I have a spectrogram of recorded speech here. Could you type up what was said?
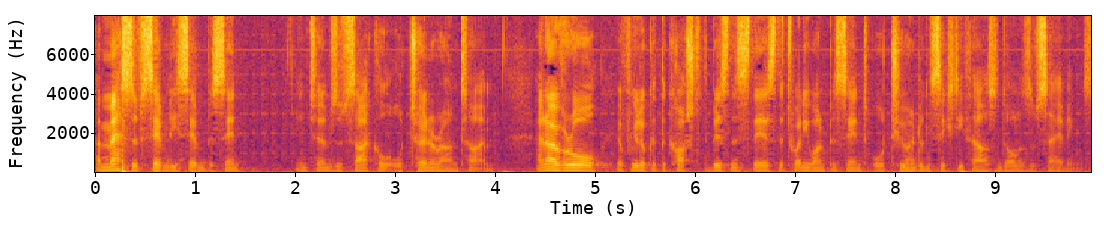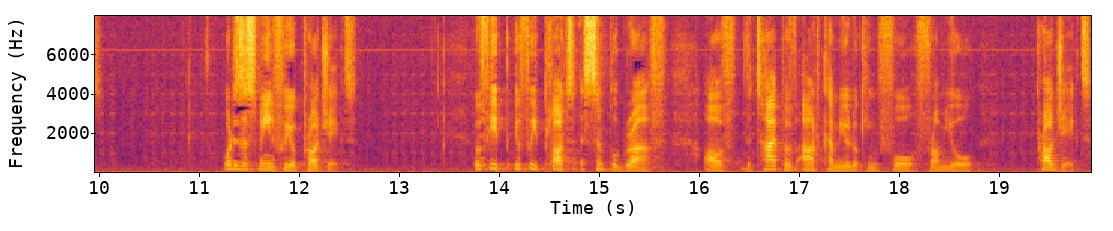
a massive 77% in terms of cycle or turnaround time. And overall, if we look at the cost of the business, there's the 21% or $260,000 of savings. What does this mean for your project? If we, if we plot a simple graph of the type of outcome you're looking for from your project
